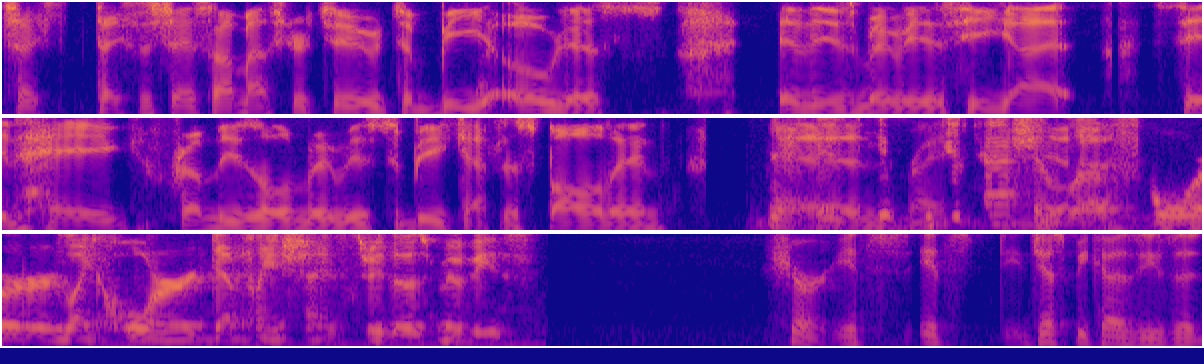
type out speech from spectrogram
Texas Chainsaw Massacre Two to be Otis in these movies. He got Sid Haig from these old movies to be Captain Spaulding. yeah. His, And- his, Right. his passion, Yeah. love for like horror definitely shines through those movies. Sure, it's it's just because he's a,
